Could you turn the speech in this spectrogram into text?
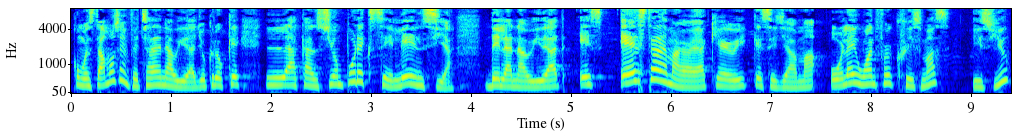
como estamos en fecha de Navidad, yo creo que la canción por excelencia de la Navidad es esta de Mariah Carey que se llama All I Want for Christmas Is You.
